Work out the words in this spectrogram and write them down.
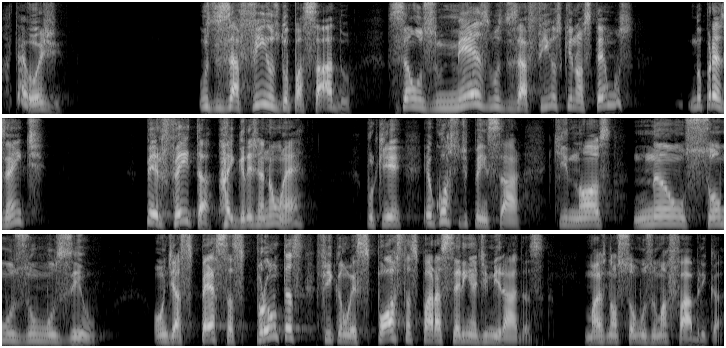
até hoje. Os desafios do passado são os mesmos desafios que nós temos no presente. Perfeita a igreja não é. Porque eu gosto de pensar que nós não somos um museu onde as peças prontas ficam expostas para serem admiradas, mas nós somos uma fábrica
